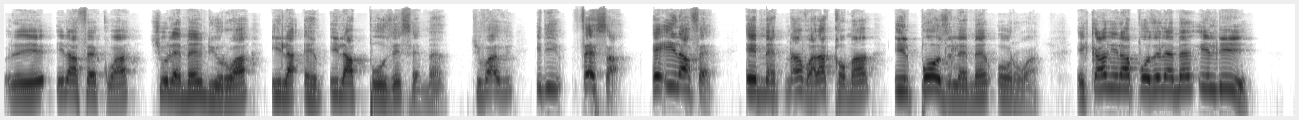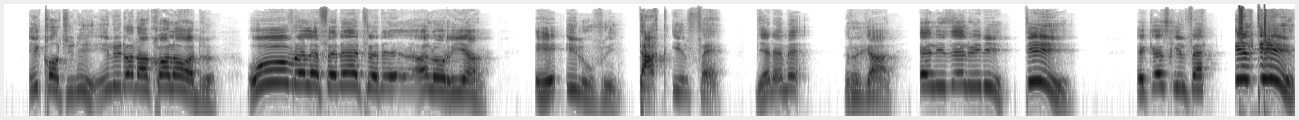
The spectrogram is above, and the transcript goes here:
il a fait quoi? Sur les mains du roi, il a, il a posé ses mains. Tu vois, il dit, fais ça. Et il a fait. Et maintenant, voilà comment il pose les mains au roi. Et quand il a posé les mains, il dit, il continue, il lui donne encore l'ordre. Ouvre les fenêtres à l'Orient. Et il ouvrit. Tac, il fait. Bien-aimé, regarde. Élisée lui dit, tire. Et qu'est-ce qu'il fait? Il tire.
